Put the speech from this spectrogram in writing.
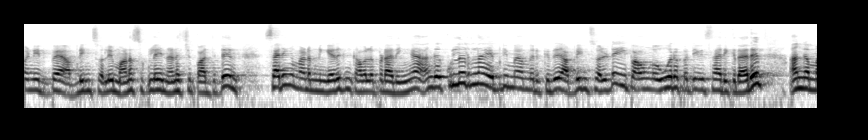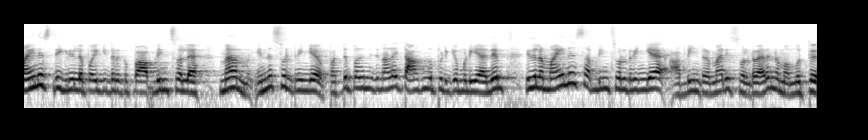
பண்ணியிருப்பேன் அப்படின்னு சொல்லி மனசுக்குள்ளே நினச்சி பார்த்துட்டு சரிங்க மேடம் நீங்கள் எதுக்கும் கவலைப்படாதீங்க. அங்கே குளிர்லாம் எப்படி மேம் இருக்குது? அப்படின்னு சொல்லிட்டு இப்போ அவங்க ஊரை பற்றி விசாரிக்கிறாரு. அங்கே மைனஸ் டிகிரியில் போய்கிட்டு இருக்குப்பா அப்படின்னு சொல்ல மேம் என்ன சொல்கிறீங்க பத்து பதினஞ்சு நாளே தாங்க பிடிக்க முடியாது. இதில் மைனஸ் அப்படின்னு சொல்கிறீங்க அப்படின்ற மாதிரி சொல்கிறாரு நம்ம முத்து.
